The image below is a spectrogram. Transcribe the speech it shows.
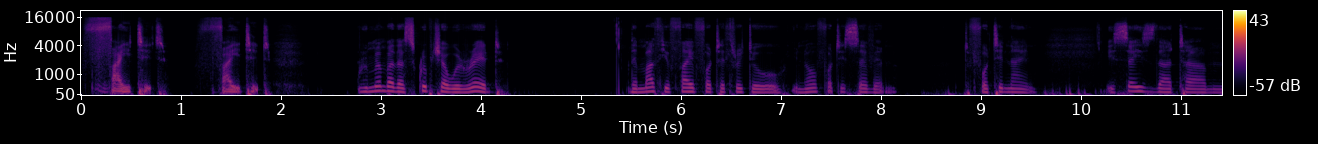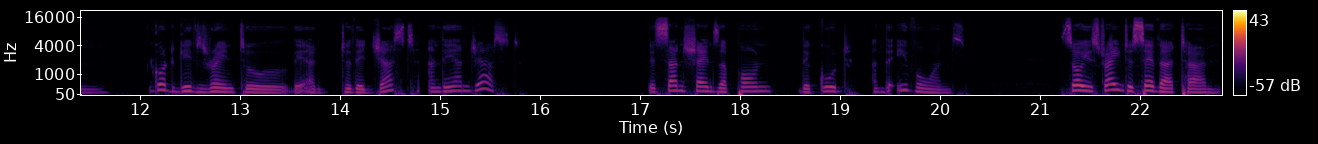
fight it, fight it. Remember the scripture we read, the Matthew five forty three to you know forty seven to forty nine. It says that um, God gives rain to the un- to the just and the unjust. The sun shines upon the good and the evil ones. So he's trying to say that um,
